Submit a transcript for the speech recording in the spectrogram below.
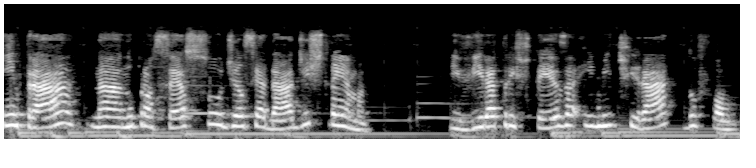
entrar na, no processo de ansiedade extrema e vir a tristeza e me tirar do foco.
